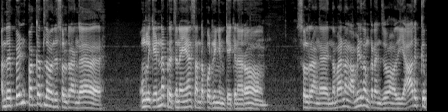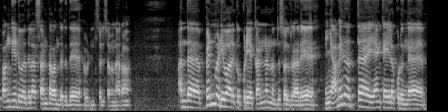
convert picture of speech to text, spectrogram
அந்த பெண் பக்கத்தில் வந்து சொல்கிறாங்க உங்களுக்கு என்ன பிரச்சனை? ஏன் சண்டை போடுறீங்கன்னு கேட்க நேரம் சொல்கிறாங்க இந்த மாதிரி நாங்கள் அமிர்தம் கடைஞ்சோம் அது யாருக்கு பங்கிடுவதில் சண்டை வந்துடுது அப்படின்னு சொல்லி சொன்ன நேரம் அந்த பெண் வடிவாக இருக்கக்கூடிய கண்ணன் வந்து சொல்கிறாரு நீங்கள் அமிர்தத்தை என் கையில் கொடுங்க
